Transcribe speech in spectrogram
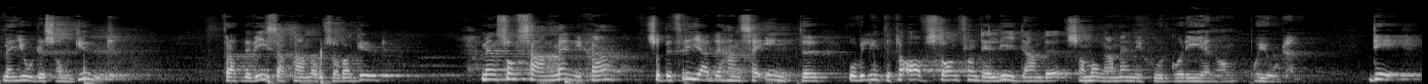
men gjorde som Gud. För att bevisa att han också var Gud. Men som sann människa så befriade han sig inte och vill inte ta avstånd från det lidande som många människor går igenom på jorden. Det,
